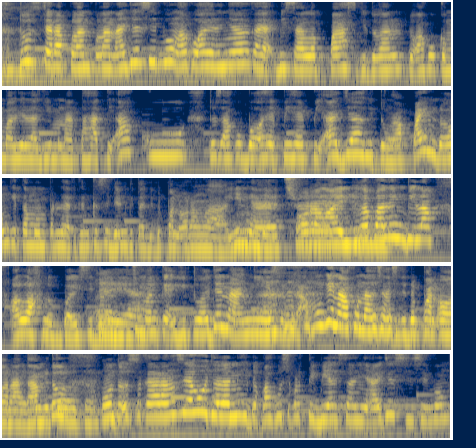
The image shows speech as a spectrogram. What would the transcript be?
terus secara pelan-pelan aja sih bung aku akhirnya kayak bisa lepas gitu kan. Tuh aku kembali lagi menata hati aku terus aku bawa happy happy aja gitu. Ngapain dong kita memperlihatkan kesedihan kita di depan orang lain hmm, kan right. orang lain juga hmm. paling bilang Allah lebay sih dia oh, iya. cuman kayak gitu aja nangis. Nggak mungkin aku nangis nangis di depan orang kan? Tuh untuk sekarang sekarang sih aku jalani hidup aku seperti biasanya aja sih sih bang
